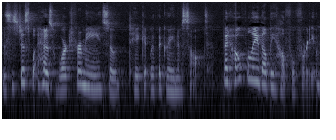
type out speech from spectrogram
This is just what has worked for me, so take it with a grain of salt. but hopefully they'll be helpful for you.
